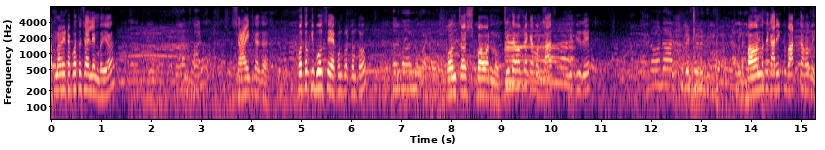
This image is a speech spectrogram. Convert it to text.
আপনার এটা কত চাইলেন ভাইয়া? ষাট হাজার। কত কি বলছে এখন পর্যন্ত? পঞ্চাশ বাউান্ন চিন্তা ভাবনা কেমন? লাস্ট বিক্রি রেট বাউান্ন থেকে আর একটু বাড়তে হবে?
